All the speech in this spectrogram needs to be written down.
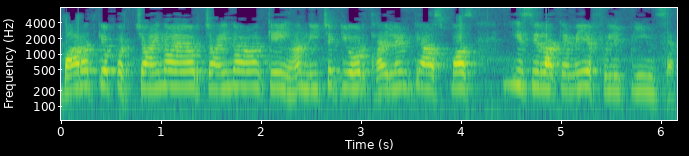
भारत के ऊपर चाइना है और चाइना के यहाँ नीचे की ओर, थाईलैंड के आसपास इस इलाके में ये फिलीपींस है।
